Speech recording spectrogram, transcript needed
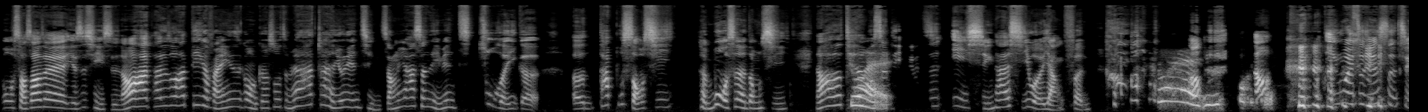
我嫂嫂在也是心理师，然后他他就说他第一个反应是跟我哥说怎么样，他突然有点紧张，因为他身体里面住了一个呃他不熟悉、很陌生的东西，然后他说天啊，我身体有一只异形，它在吸我的养分，对，你然后因为这件事情，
